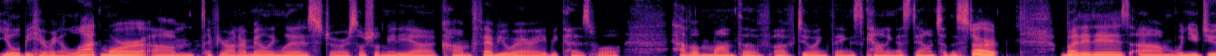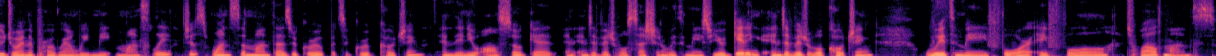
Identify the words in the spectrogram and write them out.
you'll be hearing a lot more um, if you're on our mailing list or social media come February because we'll have a month of, of doing things, counting us down to the start. But it is um, when you do join the program, we meet monthly, just once a month as a group. It's a group coaching. And then you also get an individual session with me. So you're getting individual coaching with me for a full 12 months,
